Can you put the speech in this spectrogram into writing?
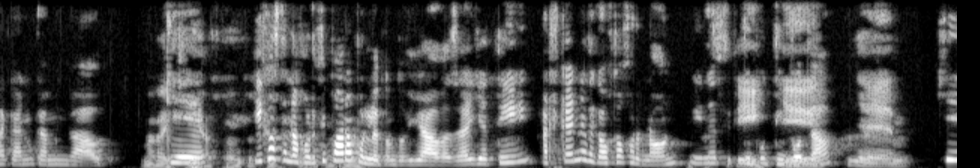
να κάνει coming out. Μαλακία Και αυτό. είναι το Είχα τι- στεναχωρηθεί ναι. πάρα πολύ όταν το διάβαζα γιατί αρχικά είναι 18 χρονών, είναι τύπου Φρίκη. τίποτα. Ναι. Και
